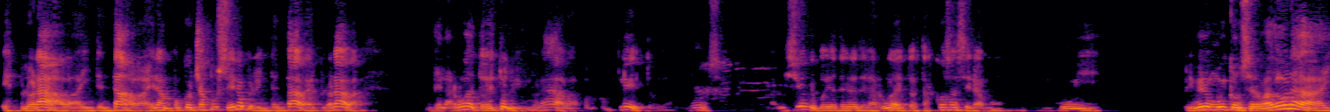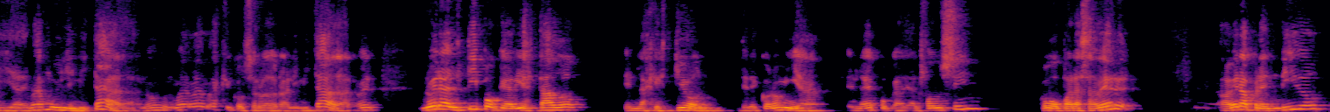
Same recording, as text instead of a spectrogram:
exploraba, intentaba, era un poco chapucero, pero intentaba, exploraba. De la Rúa todo esto lo ignoraba por completo, la visión que podía tener de la Rúa de todas estas cosas era muy, primero muy conservadora y además muy limitada. Más que conservadora, limitada. no era el tipo que había estado en la gestión de la economía en la época de Alfonsín como para saber, haber aprendido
